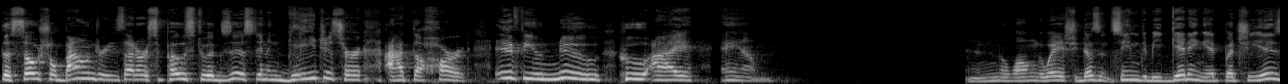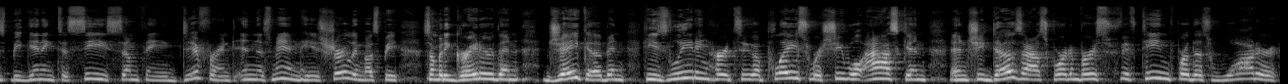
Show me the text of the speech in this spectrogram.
the social boundaries that are supposed to exist and engages her at the heart. If you knew who I am. And along the way, she doesn't seem to be getting it, but she is beginning to see something different in this man. He surely must be somebody greater than Jacob, and he's leading her to a place where she will ask, and, and she does ask for it in verse 15 for this water,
